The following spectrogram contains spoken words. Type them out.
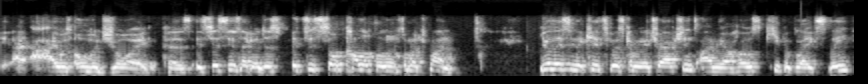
I, I was overjoyed because it just seems like it just it's just so colorful and so much fun. You're listening to Kids First Coming Attractions. I'm your host, Keefer Blakesley,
